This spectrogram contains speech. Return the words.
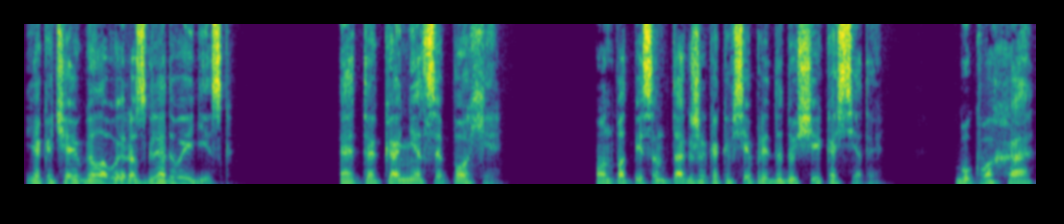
Я качаю головой, разглядывая диск. Это конец эпохи. Он подписан так же, как и все предыдущие кассеты. Буква «Х»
